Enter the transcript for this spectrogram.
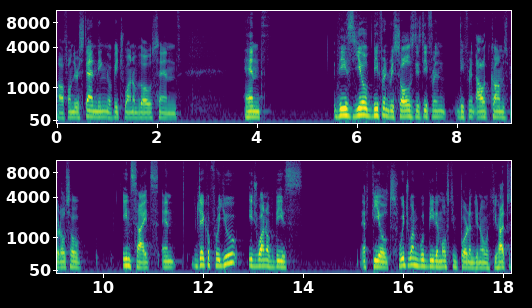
of understanding of each one of those, and and these yield different results, these different different outcomes, but also insights. And Jacob, for you, each one of these fields, which one would be the most important? You know, if you had to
